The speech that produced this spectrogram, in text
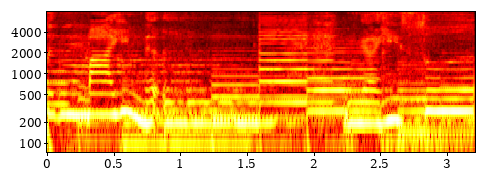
sương mai nở. Ngày xưa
